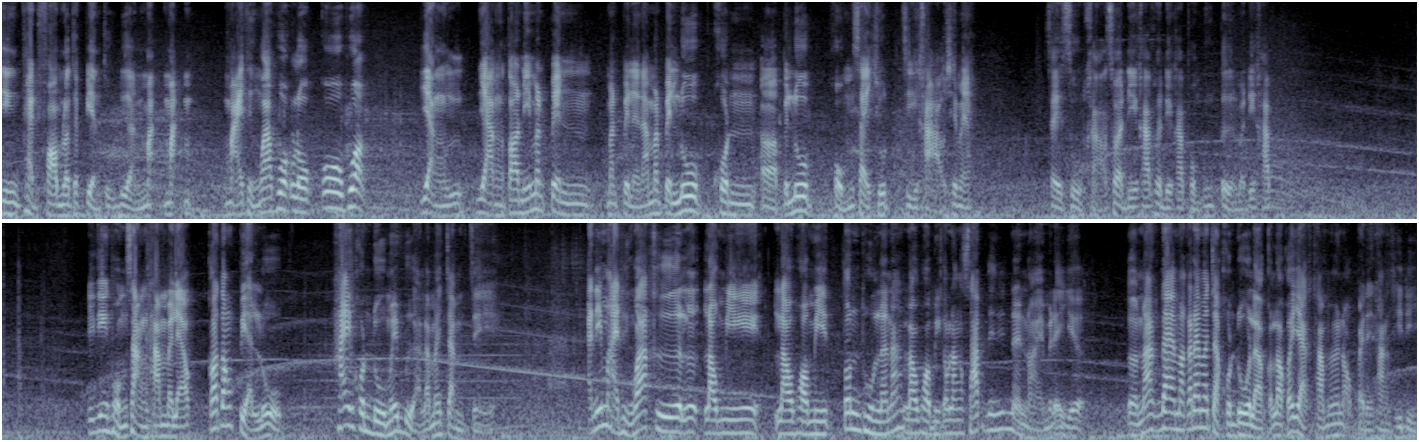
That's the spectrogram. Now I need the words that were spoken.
ริงๆแพลตฟอร์มเราจะเปลี่ยนทุกเดือนหมายหมายหมายถึงว่าพวกโลโก้พวกอย่างอย่างตอนนี้มันเป็นมันเป็นอะไรนะ มันเป็นรูปคนเออเป็นรูปผมใส่ชุดสีขาวใช่ไหมใส่สูทขาวสวัสดีครับสวัสดีครับผมเพิ่งตื่นสวัสดีครับ จริงๆผมสั่งทำไปแล้ว ก็ต้องเปลี่ยนรูป ให้คนดูไม่เบื่อและไม่จำเจ อันนี้หมายถึงว่าคือเรามีเราพอมีต้นทุนแล้วนะ เราพอมีกำลังทรัพย์นิดๆหน่อยๆไม่ได้เยอะส่วนมากได้มาก็ได้มาจากคนดูแล้วเราก็อยากทำให้มันออกไปในทางที่ดี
